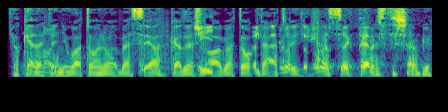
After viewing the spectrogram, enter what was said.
a keleten-nyugatonról beszél, kedves így, hallgatók. Tehát, hogy... beszélek természetesen,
